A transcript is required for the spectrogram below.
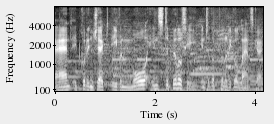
and it could inject even more instability into the political landscape.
